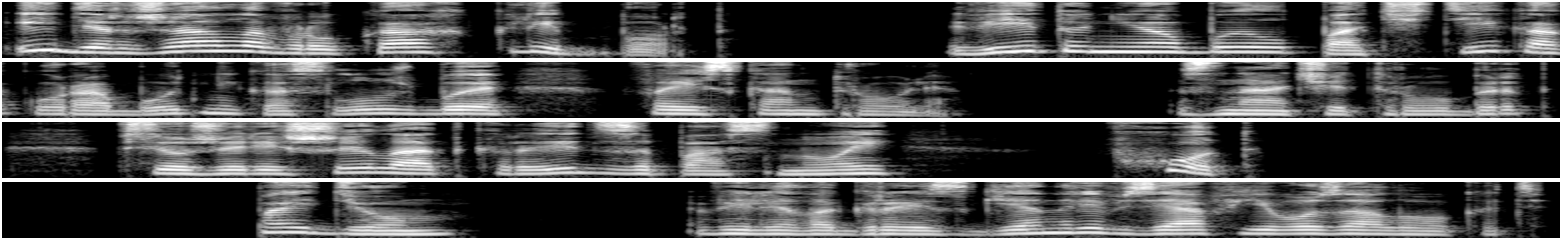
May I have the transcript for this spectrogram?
и держала в руках клипборд. Вид у нее был почти как у работника службы фейс-контроля. Значит, Роберт все же решил открыть запасной вход. «Пойдем», — велела Грейс Генри, взяв его за локоть.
